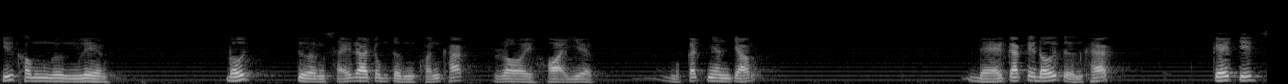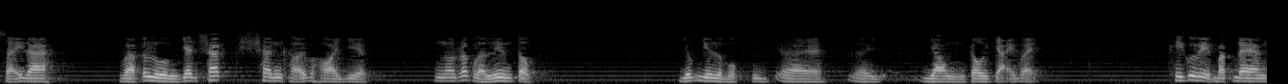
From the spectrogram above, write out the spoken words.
chứ không ngừng liền đối tượng xảy ra trong từng khoảnh khắc rồi hoại diệt một cách nhanh chóng. Để các cái đối tượng khác kế tiếp xảy ra và cái luồng danh sắc sanh khởi và hoại diệt nó rất là liên tục giống như là một à, à, dòng trôi chảy vậy. Khi quý vị bật đèn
